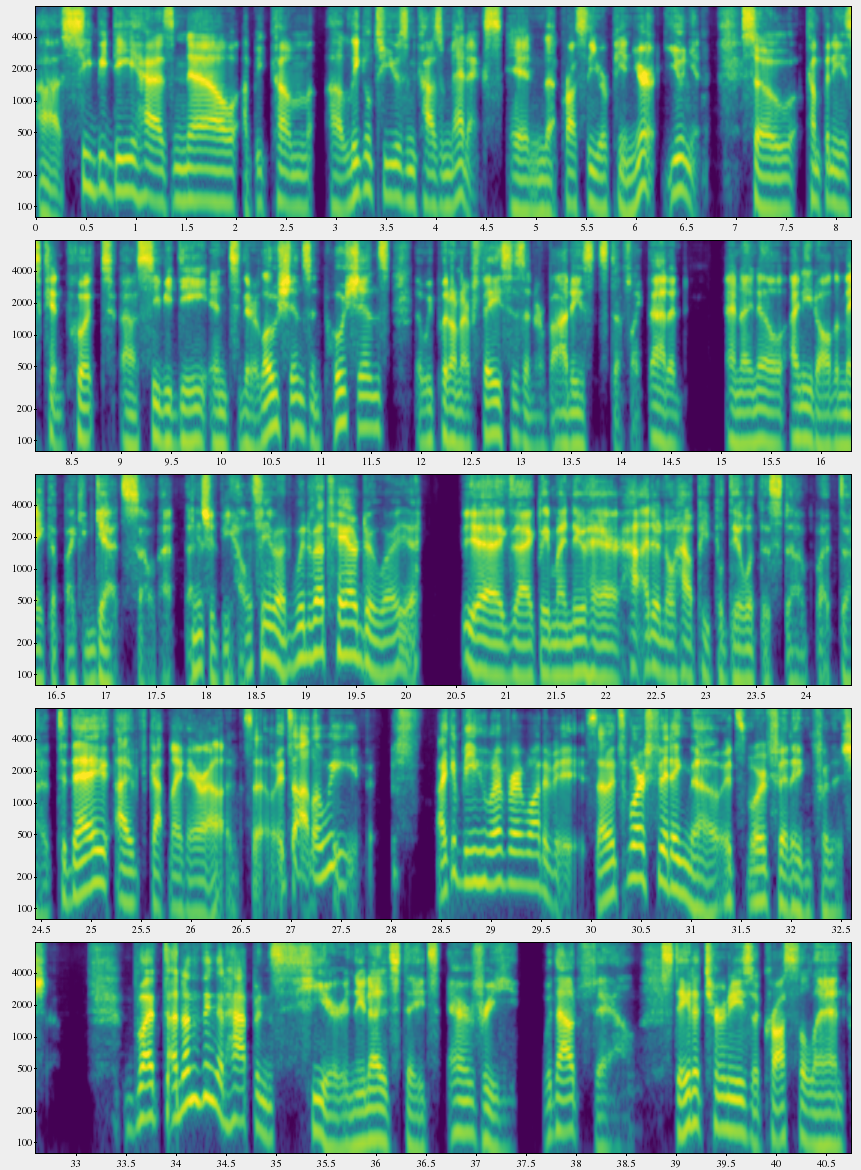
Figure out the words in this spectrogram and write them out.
uh, CBD has now uh, become uh, legal to use in cosmetics in across the European Europe, Union. So companies can put uh, CBD into their lotions and potions that we put on our faces and our bodies and stuff like that. And and I know I need all the makeup I can get, so that that Yeah, should be helpful. see that with that hairdo, uh, yeah. Yeah, exactly. My new hair. I don't know how people deal with this stuff, but uh, today I've got my hair on, so it's Halloween. I can be whoever I want to be. So it's more fitting, though. It's more fitting for this show. But another thing that happens here in the United States every, without fail, state attorneys across the land,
